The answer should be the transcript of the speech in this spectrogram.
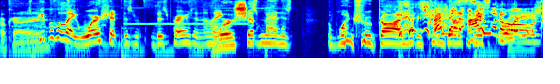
Okay. there's people who like worship this this person and like Worship? this man is the one true God having come I down wanna- from I his throne. worship-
